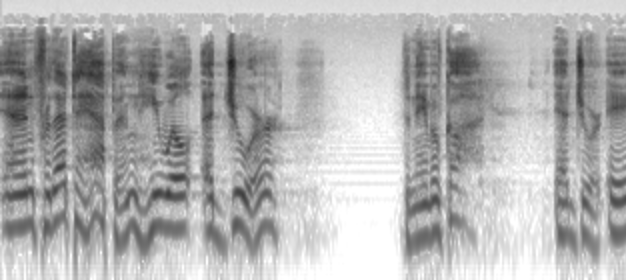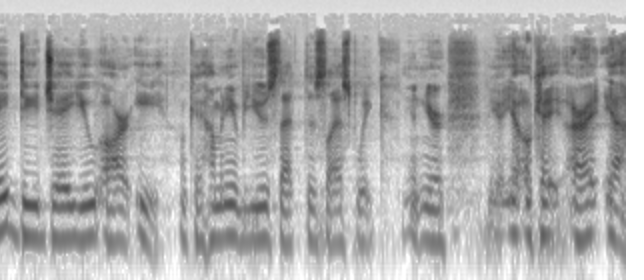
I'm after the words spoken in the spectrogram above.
And for that to happen, he will adjure the name of God. Adjure, A D J U R E. Okay, how many of you used that this last week in your, yeah, okay, all right, yeah,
